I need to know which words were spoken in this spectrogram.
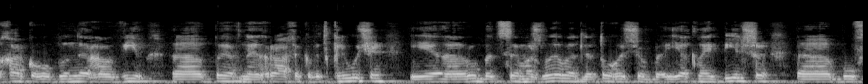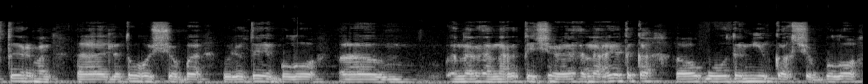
Харковобленерго ввів певний графік відключень і робить це можливе для того, щоб якнайбільше е, був термін е, для того, щоб у людей було. е, енергетична енергетика у домівках, щоб було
